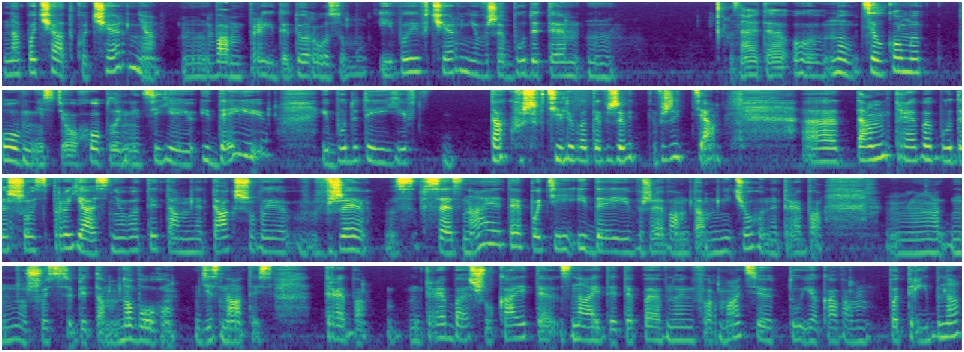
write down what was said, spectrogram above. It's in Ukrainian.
на початку червня вам прийде до розуму, і ви в червні вже будете, знаєте, ну, цілком і повністю охоплені цією ідеєю, і будете її також втілювати в життя. Е, Там треба буде щось прояснювати. Там не так, що ви вже все знаєте по тій ідеї, вже вам там нічого не треба ну, щось собі там нового дізнатись. Треба, треба, шукайте, знайдете певну інформацію, ту, яка вам потрібна,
